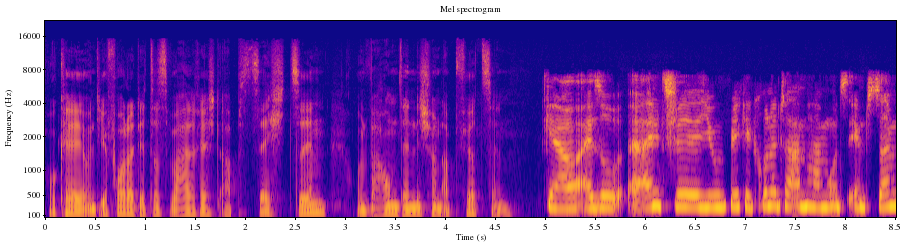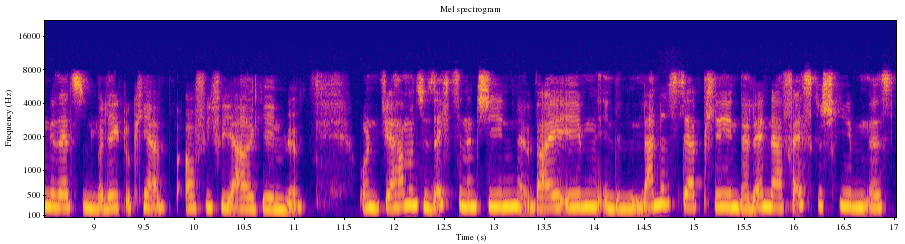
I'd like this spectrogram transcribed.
Okay, und ihr fordert jetzt das Wahlrecht ab 16 und warum denn nicht schon ab 14? Genau, also äh, als wir Jugendweg gegründet haben, haben wir uns eben zusammengesetzt und überlegt, okay, auf wie viele Jahre gehen wir. Und wir haben uns für 16 entschieden, weil eben in den Landeslehrplänen der Länder festgeschrieben ist,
